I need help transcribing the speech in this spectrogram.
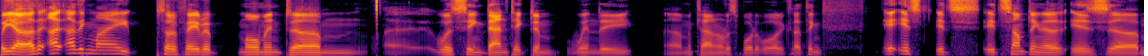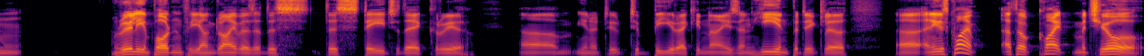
but yeah, I, th- I, think my sort of favorite moment um, uh, was seeing Dan Ticktum win the uh, McLaren Autosport Award because I think it, it's it's it's something that is um, really important for young drivers at this this stage of their career. Um, you know, to to be recognized, and he in particular uh, and he was quite, I thought, quite mature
